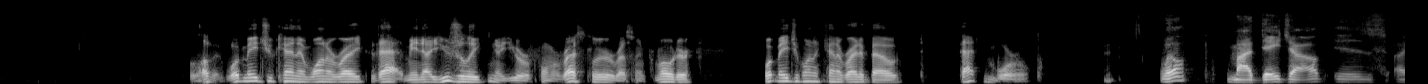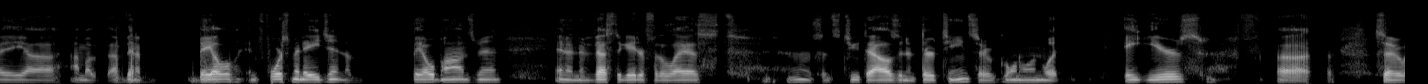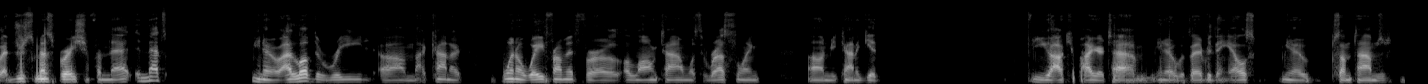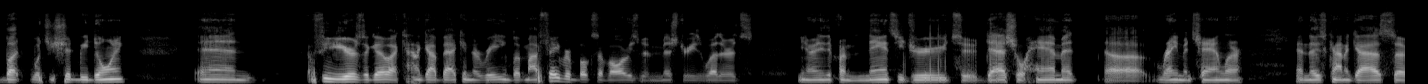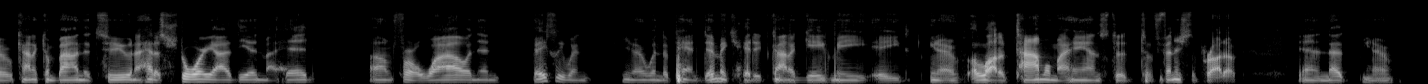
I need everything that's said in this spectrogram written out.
Love it. What made you kind of want to write that? I mean, uh, usually, you know, you're a former wrestler, wrestling promoter. What made you want to kind of write about that world? Well, my day job is a uh, I'm a I've been a bail enforcement agent, a bail bondsman, and an investigator for the last know, since 2013. So going on what eight years. Uh, so I drew some inspiration from that, and that's you know, I love to read. Um, I kind of went away from it for a, a long time with wrestling. Um, you kind of get you occupy your time, you know, with everything else, you know, sometimes, but what you should be doing. And a few years ago, I kind of got back into reading, but my favorite books have always been mysteries, whether it's, you know, anything from Nancy Drew to Dashiell Hammett, uh, Raymond Chandler, and those kind of guys. So kind of combined the two. And I had a story idea in my head um, for a while, and then basically when you know when the pandemic hit, it kind of gave me a you know a lot of time on my hands to to finish the product, and that you know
